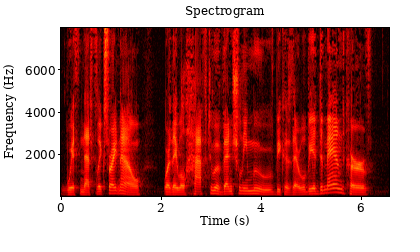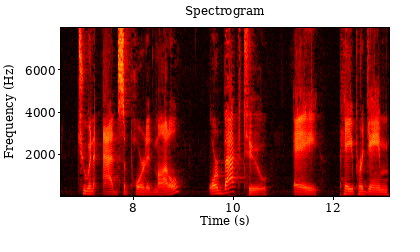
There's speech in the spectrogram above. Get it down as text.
with Netflix right now, where they will have to eventually move because there will be a demand curve to an ad supported model or back to a pay per game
